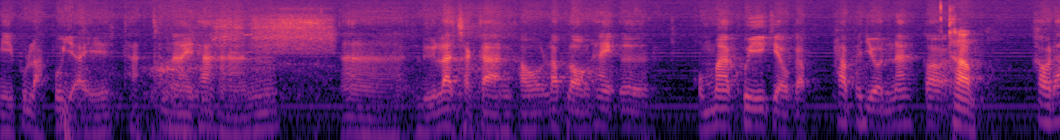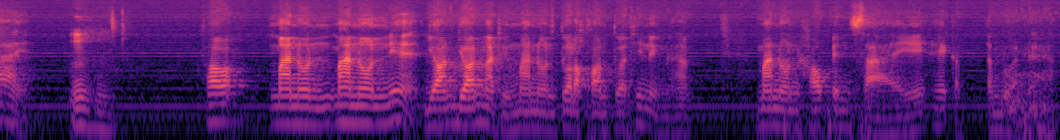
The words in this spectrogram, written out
มีผู้หลักผู้ใหญ่ททนายทหารอ่าหรือราชการเขารับรองให้เออ ผมมาคุยเกี่ยวกับภาพยนตร์นะก็ครับเข้าได้อืมเพราะมานนท์มานนท์เนี่ยย้อนย้อนมาถึงมานนท์ตัวละครตัวที่หนึ่งนะครับ มานนท์เขาเป็นสายให้กับตำรวจด้วยครับ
